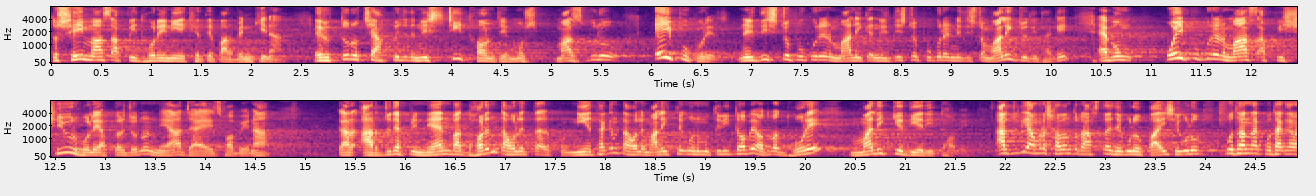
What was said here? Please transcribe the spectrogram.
তো সেই মাছ আপনি ধরে নিয়ে খেতে পারবেন কি না এর উত্তর হচ্ছে, আপনি যদি নিশ্চিত হন যে মাছগুলো এই পুকুরের, নির্দিষ্ট পুকুরের মালিকের নির্দিষ্ট পুকুরের নির্দিষ্ট মালিক যদি থাকে এবং ওই পুকুরের মাছ আপনি শিওর হলে আপনার জন্য নেওয়া জায়েজ হবে না। কার- আর যদি আপনি নেন বা ধরেন তাহলে নিয়ে থাকেন, তাহলে মালিক থেকে অনুমতি নিতে হবে অথবা ধরে মালিককে দিয়ে দিতে হবে। আর যদি আমরা সাধারণত রাস্তায় যেগুলো পাই, সেগুলো কোথা না কোথাকার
